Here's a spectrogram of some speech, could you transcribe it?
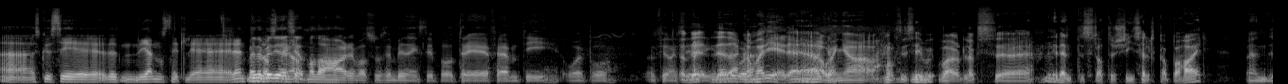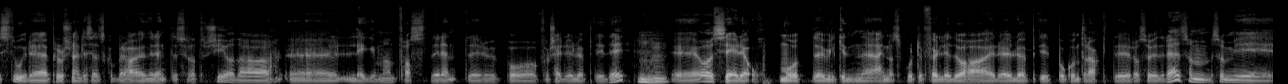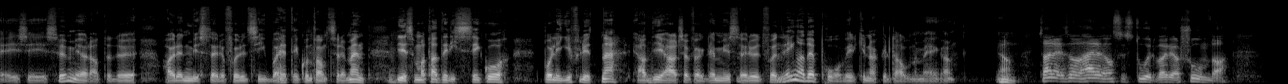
eh, skulle si, den gjennomsnittlige Men det betyr rentebelastninga. ikke at man da har hva skal si, bindingstid på tre, fem, ti år på Ja, det, finansiering? det der kan variere, avhengig av hva, si, hva slags eh, rentestrategi selskapet har. Men de store profesjonelle selskaper har jo en rentestrategi, og da eh, legger man faste renter på forskjellige løpetider. eh, og ser det opp mot eh, hvilken eiendomsportefølje du har, eh, løpetid på kontrakter osv. Som, som i, i, i sum gjør at du har en mye større forutsigbarhet i kontantstrømmen. De som har tatt risiko på å ligge flytende, ja, de har selvfølgelig en mye større utfordring, og det påvirker nøkkeltallene med en gang. Ja. Så her er, så her er det ganske stor variasjon, da.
